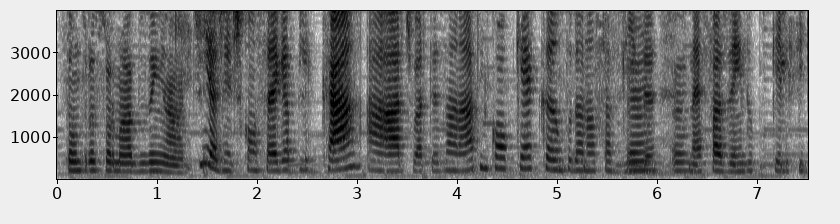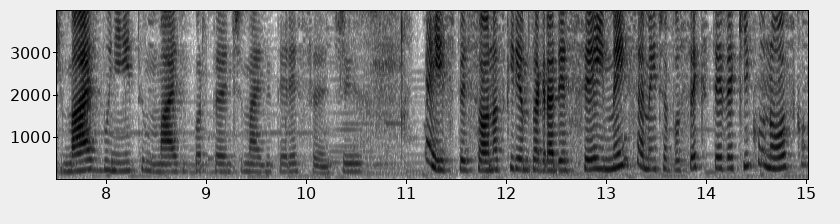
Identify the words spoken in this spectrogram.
são transformados em arte. E a gente consegue aplicar a arte, o artesanato em qualquer campo da nossa vida, é, é. né? Fazendo que ele fique mais bonito, mais importante, mais interessante. Isso. É isso, pessoal. Nós queríamos agradecer imensamente a você que esteve aqui conosco.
